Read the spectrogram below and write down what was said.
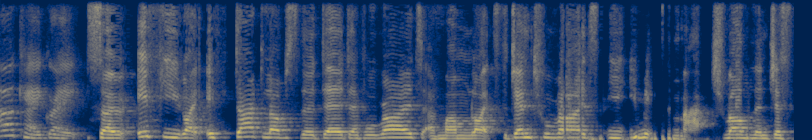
Okay, great. So if you like, if dad loves the daredevil rides and mum likes the gentle rides, you, you, mix and match rather than just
